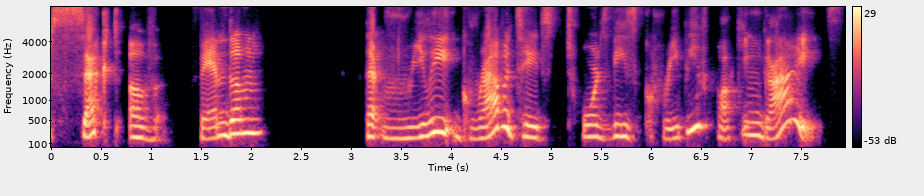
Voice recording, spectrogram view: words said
sect of fandom that really gravitates towards these creepy fucking guys.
